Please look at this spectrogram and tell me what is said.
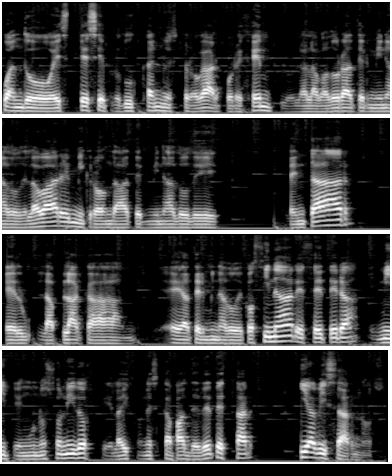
cuando éste se produzca en nuestro hogar. Por ejemplo, la lavadora ha terminado de lavar, el microondas ha terminado de calentar, la placa eh, ha terminado de cocinar, etcétera. Emiten unos sonidos que el iPhone es capaz de detectar y avisarnos.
